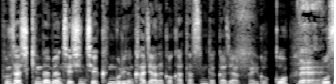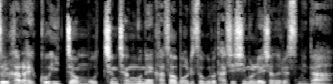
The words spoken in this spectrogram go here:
분산시킨다면 제 신체에 큰 무리는 가지 않을 것 같았습니다까지 읽었고, 네. 옷을 갈아입고 2.5층 창문에 가서 머릿속으로 다시 시뮬레이션을 했습니다.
